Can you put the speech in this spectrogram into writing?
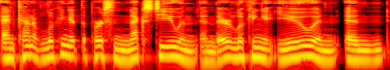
and kind of looking at the person next to you, and and they're looking at you, and and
